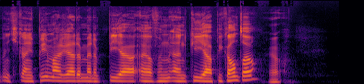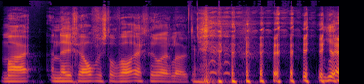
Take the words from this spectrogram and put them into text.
Want je kan je prima redden met een, Pia, of een, een Kia Picanto. Ja. Maar een 911 is toch wel echt heel erg leuk. ja.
